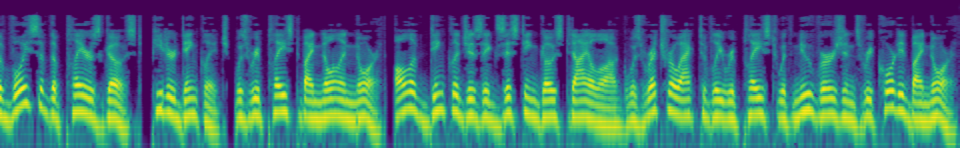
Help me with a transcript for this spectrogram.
The voice of the player's ghost, Peter Dinklage, was replaced by Nolan North. All of Dinklage's existing ghost dialogue was retroactively replaced with new versions recorded by North.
